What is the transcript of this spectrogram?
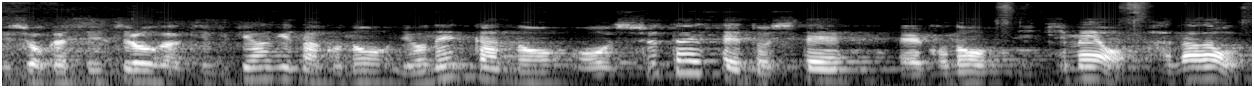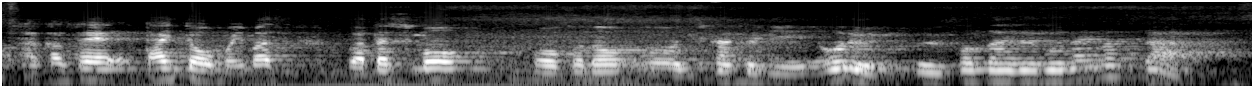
西岡慎一郎が築き上げたこの4年間の集大成として、この2期目を花を咲かせたいと思います。私もこの近くにおる存在でございますが、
